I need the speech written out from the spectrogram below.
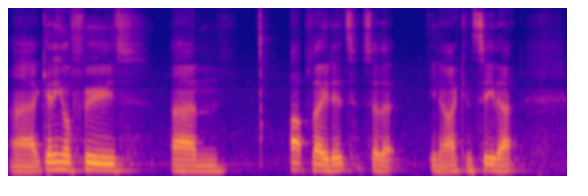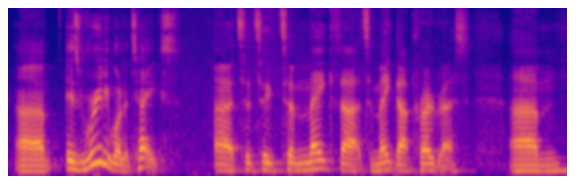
uh, getting your food um, uploaded so that you know I can see that uh, is really what it takes uh, to, to to make that to make that progress, um,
